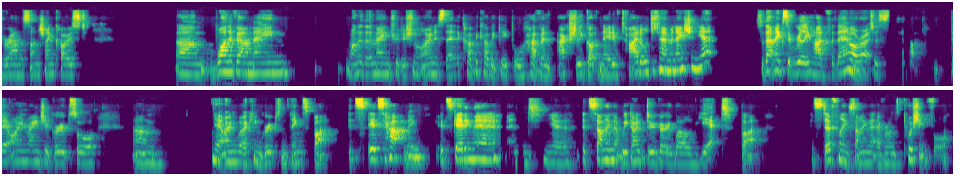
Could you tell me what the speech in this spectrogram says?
around the sunshine coast. Um, one of our main one of the main traditional owners there, the Kabi Kabi people, haven't actually got native title determination yet. So that makes it really hard for them oh, right. to set up their own ranger groups or um, their own working groups and things. But it's it's happening. It's getting there, and yeah, it's something that we don't do very well yet, but it's definitely something that everyone's pushing for,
